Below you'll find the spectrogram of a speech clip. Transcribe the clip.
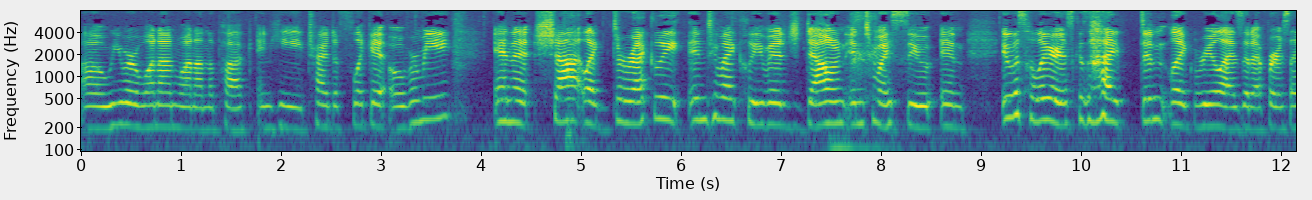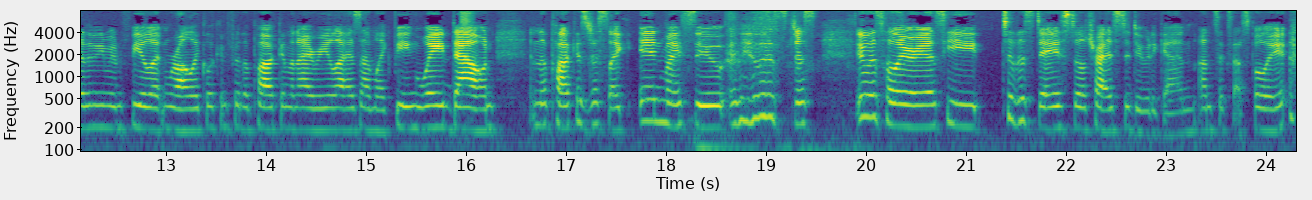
uh, we were one on one on the puck, and he tried to flick it over me, and it shot like directly into my cleavage, down into my suit, and it was hilarious because I didn't like realize it at first. I didn't even feel it, and we're all like looking for the puck, and then I realized I'm like being weighed down, and the puck is just like in my suit, and it was just, it was hilarious. He to this day still tries to do it again unsuccessfully.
